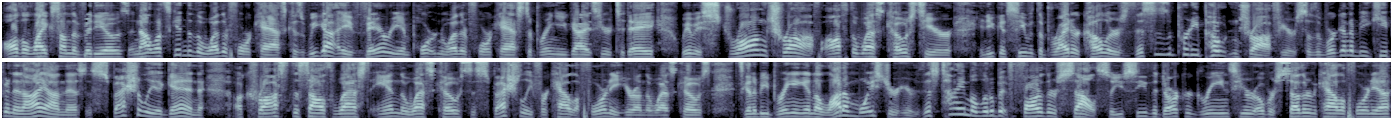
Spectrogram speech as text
all the likes on the videos. And now let's get into the weather forecast because we got a very important weather forecast to bring you guys here today. We have a strong trough off the west coast here, and you can see with the brighter colors, this is a pretty potent trough here. So we're going to be keeping an eye on this, especially again across the southwest and the west coast, especially for California here on the west coast. It's going to be bringing in a lot of moisture here, this time a little bit farther south south. So you see the darker greens here over Southern California,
